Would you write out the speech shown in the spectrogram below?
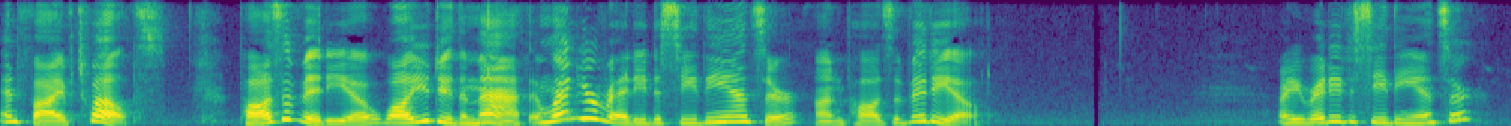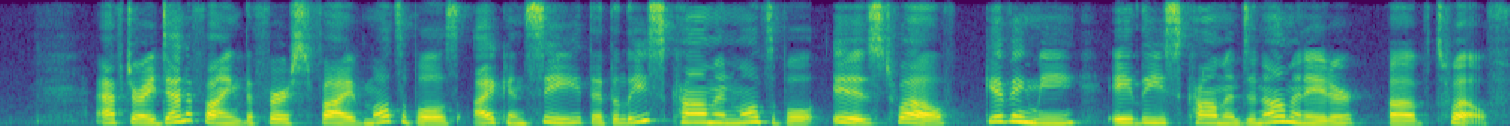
and 5 twelfths. Pause the video while you do the math, and when you're ready to see the answer, unpause the video. Are you ready to see the answer? After identifying the first five multiples, I can see that the least common multiple is 12, giving me a least common denominator of 12.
